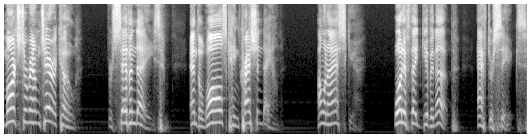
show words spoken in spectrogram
marched around Jericho for seven days and the walls came crashing down. I want to ask you, what if they'd given up after six?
